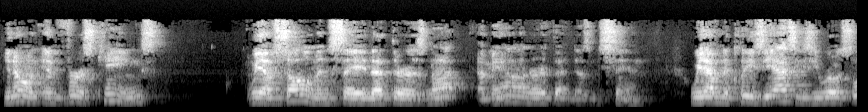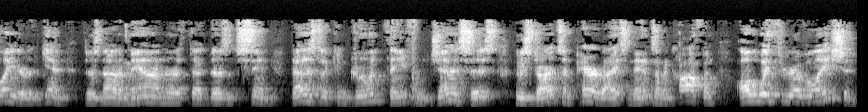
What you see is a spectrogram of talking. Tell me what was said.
You know, in, in First Kings, we have Solomon say that there is not a man on earth that doesn't sin. We have in Ecclesiastes, he wrote later, again, there's not a man on earth that doesn't sin. That is the congruent theme from Genesis, who starts in paradise and ends in a coffin, all the way through Revelation.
